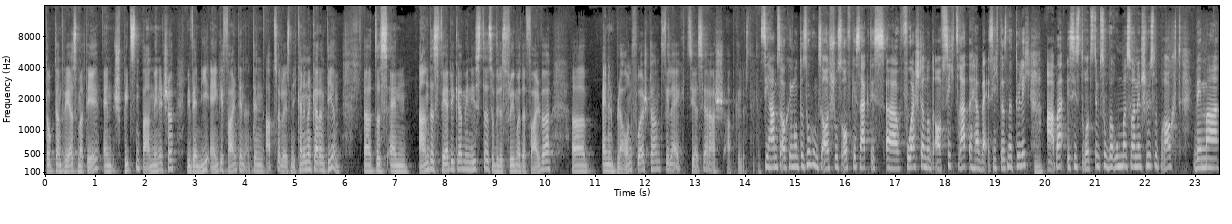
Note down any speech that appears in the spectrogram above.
Dr. Andreas Mate, ein Spitzenbahnmanager, mir wäre nie eingefallen, den, den abzulösen. Ich kann Ihnen garantieren, uh, dass ein andersfärbiger Minister, so wie das früher mal der Fall war, uh, einen blauen Vorstand vielleicht sehr, sehr rasch abgelöst hätte. Sie haben es auch im Untersuchungsausschuss oft gesagt, ist äh, Vorstand und Aufsichtsrat, daher weiß ich das natürlich. Mhm. Aber es ist trotzdem so, warum man so einen Schlüssel braucht, wenn man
